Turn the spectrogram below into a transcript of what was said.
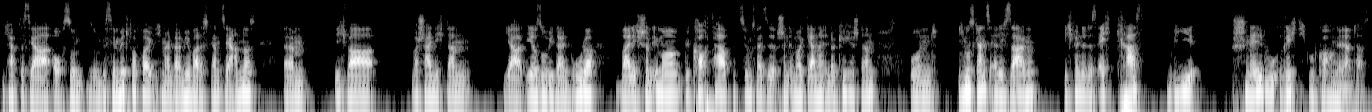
ich habe das ja auch so, so ein bisschen mitverfolgt. Ich meine, bei mir war das Ganze ja anders. Ähm, ich war wahrscheinlich dann ja eher so wie dein Bruder, weil ich schon immer gekocht habe, beziehungsweise schon immer gerne in der Küche stand. Und ich muss ganz ehrlich sagen, ich finde das echt krass, wie schnell du richtig gut kochen gelernt hast.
